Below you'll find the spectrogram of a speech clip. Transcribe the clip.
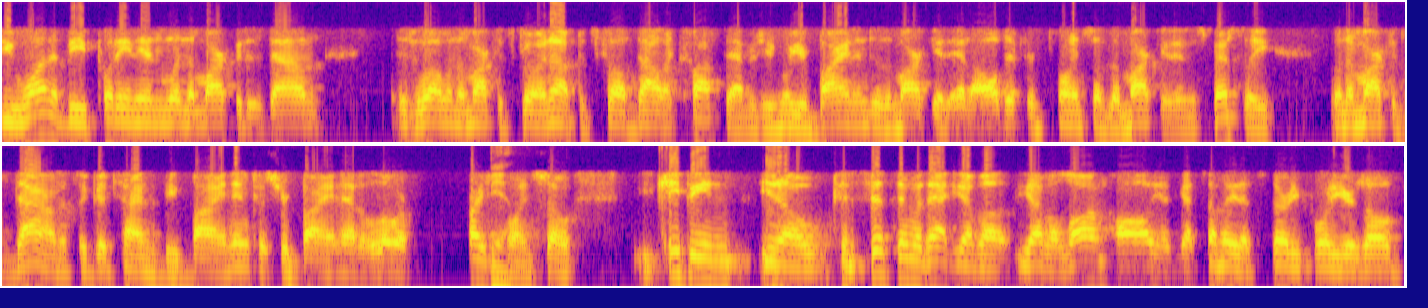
you want to be putting in when the market is down as well when the market's going up. It's called dollar cost averaging, where you're buying into the market at all different points of the market, and especially when the market's down, it's a good time to be buying in because you're buying at a lower price yeah. point. So keeping you know consistent with that. You have a you have a long haul. You've got somebody that's 30, 40 years old.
